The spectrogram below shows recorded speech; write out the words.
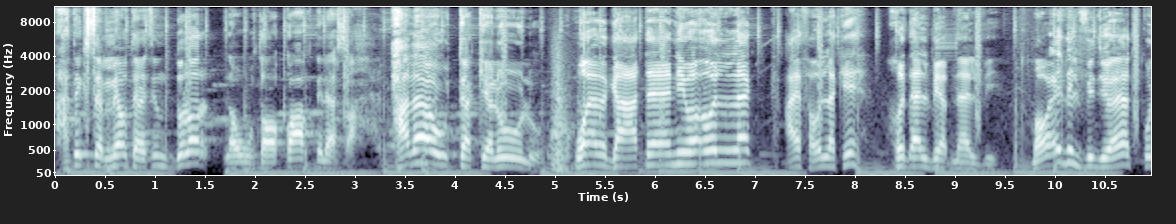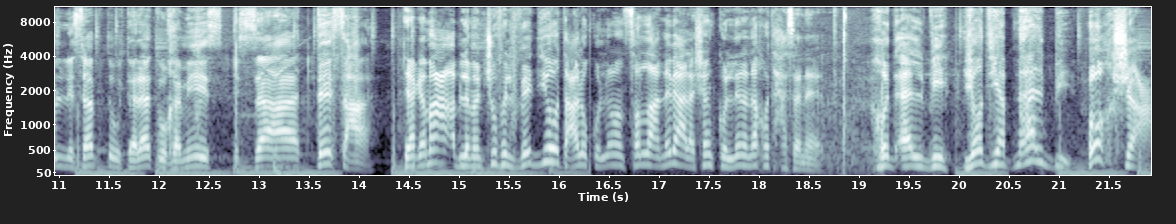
هتكسب 130 دولار لو توقعك طلع صح. حلاوتك يا لولو. وارجع تاني واقول لك عارف أقول لك إيه؟ خد قلبي يا ابن قلبي. مواعيد الفيديوهات كل سبت وثلاث وخميس الساعة 9 يا جماعة قبل ما نشوف الفيديو تعالوا كلنا نصلي على النبي علشان كلنا ناخد حسنات. خد قلبي. ياض يا ابن قلبي. اخشع.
